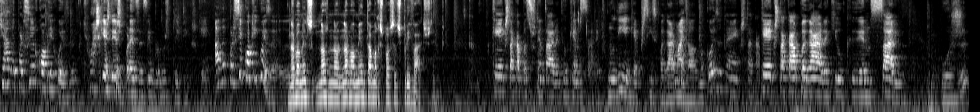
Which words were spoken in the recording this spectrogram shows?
que há de aparecer qualquer coisa, porque eu acho que esta é a esperança sempre dos políticos, que é, há de aparecer qualquer coisa. Normalmente, nós, normalmente há uma resposta dos privados, sempre. quem é que está cá para sustentar aquilo que é necessário? Porque no dia em que é preciso pagar mais alguma coisa, quem é que está cá? Quem é que está cá a pagar aquilo que é necessário hoje?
